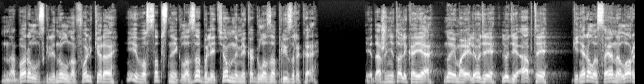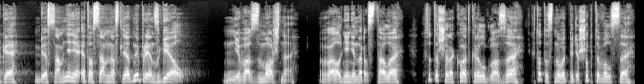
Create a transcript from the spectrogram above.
Набарл взглянул на Фолькера, и его собственные глаза были темными, как глаза призрака. И даже не только я, но и мои люди, люди Апты, генералы Саэн и Лорга, без сомнения, это сам наследный принц Гел. Невозможно. Волнение нарастало, кто-то широко открыл глаза, кто-то снова перешептывался,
